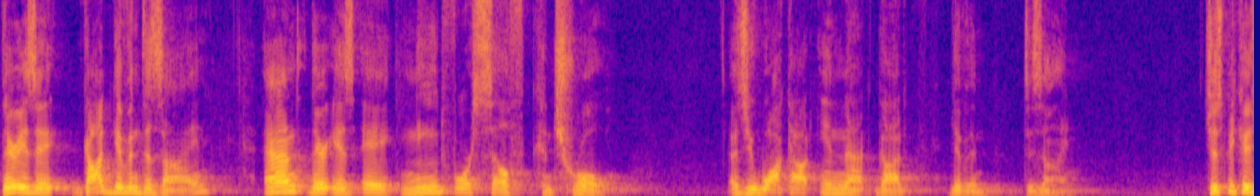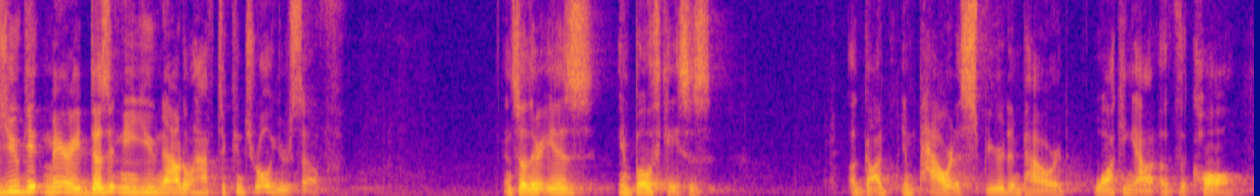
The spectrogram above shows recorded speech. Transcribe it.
there is a God given design and there is a need for self control as you walk out in that God given design. Just because you get married doesn't mean you now don't have to control yourself. And so there is, in both cases, a God empowered, a spirit empowered walking out of the call.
